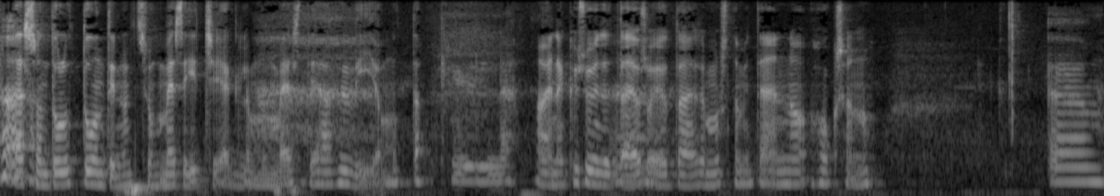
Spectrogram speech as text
Tässä on tullut tunti nyt sun messageja kyllä mun mielestä ihan hyvin jo, mutta Kyllä. aina kysyn tätä, jos on jotain semmoista, mitä en ole hoksannut. Öm,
